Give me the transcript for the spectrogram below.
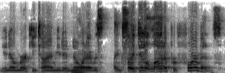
you know murky time. You didn't know what I was doing, so I did a lot of performance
